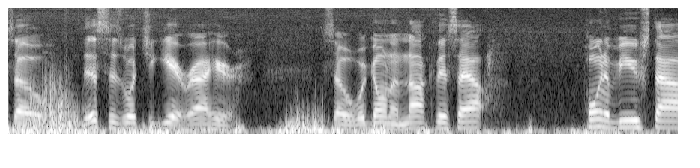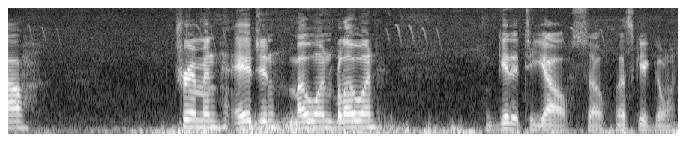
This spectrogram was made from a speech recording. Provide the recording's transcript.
So this is what you get right here. So we're gonna knock this out. Point of view style trimming edging mowing blowing and get it to y'all. So let's get going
